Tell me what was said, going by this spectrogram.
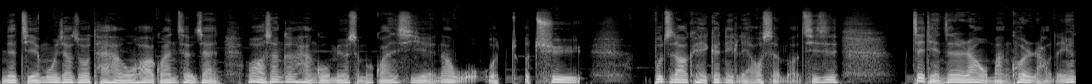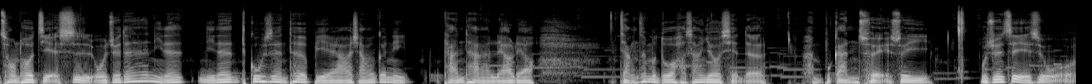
你的节目叫做台韩文化观测站，我好像跟韩国没有什么关系耶。那我我我去，不知道可以跟你聊什么。其实这点真的让我蛮困扰的，因为从头解释，我觉得你的你的故事很特别啊，想要跟你谈谈聊聊，讲这么多好像又显得很不干脆，所以。”我觉得这也是我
